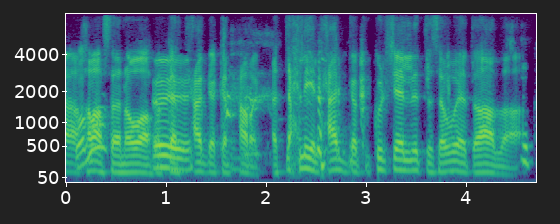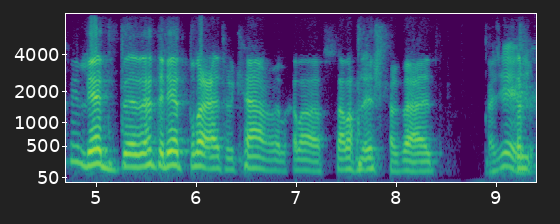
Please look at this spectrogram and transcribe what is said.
آه؟ خلاص يا نواف إيه. الكرت حقك انحرق. التحليل حقك وكل شيء اللي أنت سويته هذا. اليد اليد طلعت بالكامل خلاص عرفنا اسمها بعد. عجيب. كل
